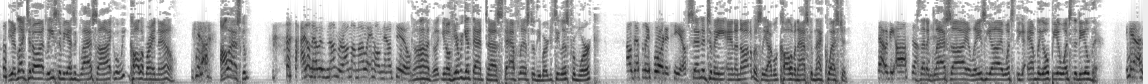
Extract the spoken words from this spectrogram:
You'd like to know at least if he has a glass eye? Well, we can call him right now. Yeah. I'll ask him. I don't have his number. I'm on my way home now, too. God, you know, if you ever get that uh, staff list or the emergency list from work... I'll definitely forward it to you. Send it to me, and anonymously I will call him and ask him that question. That would be awesome. Is that a glass eye, a lazy eye? What's the amblyopia? What's the deal there? Yeah,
